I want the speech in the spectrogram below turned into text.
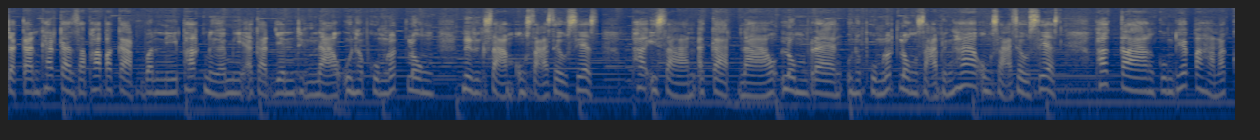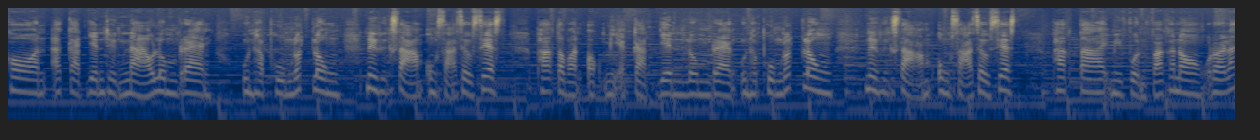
จากการคาดการณ์สภาพอากาศวันนี้ภาคเหนือมีอากาศเย็นถึงหนาวอุณหภูมิลดลง 1-3 องศาเซลเซียส ภาคอีสานอากาศหนาว ลมแรงอุณหภูมิลดลง 3-5 องศาเซลเซียส ภาคกลางกรุงเทพมหานคร อากาศเย็นถึงหนาวลมแรง อุณหภูมิลดลง 1-3 องศาเซลเซียส ภาคตะวันออกมีอากาศเย็นลมแรงอุณหภูมิลดลง 1-3 องศาเซลเซียส ภาคใต้มีฝนฟ้าขนองร้อยละ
